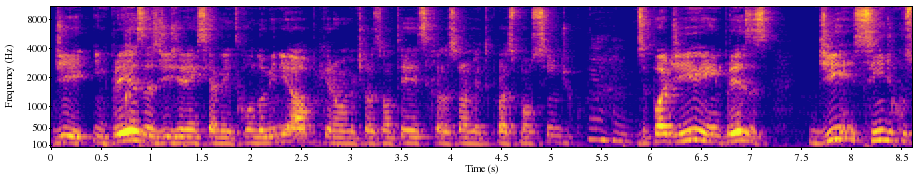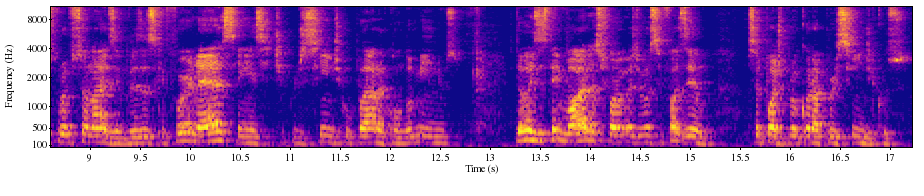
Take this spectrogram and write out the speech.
de empresas de gerenciamento condominial, porque normalmente elas vão ter esse relacionamento próximo ao síndico. Uhum. Você pode ir em empresas de síndicos profissionais, empresas que fornecem esse tipo de síndico para condomínios. Então existem várias formas de você fazê-lo. Você pode procurar por síndicos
